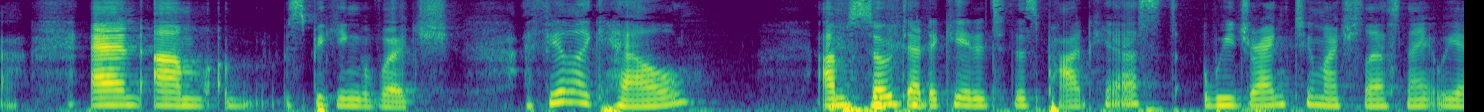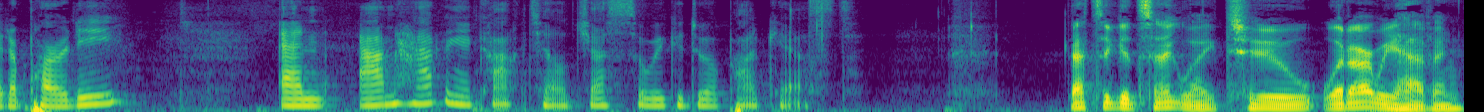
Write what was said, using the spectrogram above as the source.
Yeah. And um, speaking of which, I feel like hell. I'm so dedicated to this podcast. We drank too much last night. We had a party, and I'm having a cocktail just so we could do a podcast. that's a good segue to what are we having?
